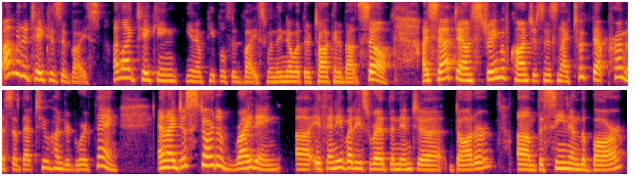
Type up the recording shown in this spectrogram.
I'm going to take his advice. I like taking, you know, people's advice when they know what they're talking about. So I sat down, stream of consciousness, and I took that premise of that 200 word thing. And I just started writing. Uh, if anybody's read The Ninja Daughter, um, the scene in the bar,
